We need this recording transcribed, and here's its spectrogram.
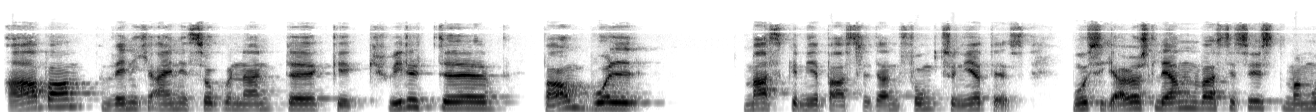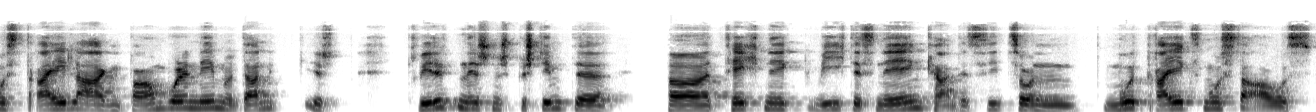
Aber wenn ich eine sogenannte gequillte Baumwollmaske mir bastel, dann funktioniert es. Muss ich erst lernen, was das ist. Man muss drei Lagen Baumwolle nehmen und dann ist Quilten ist eine bestimmte äh, Technik, wie ich das nähen kann. Das sieht so ein Dreiecksmuster aus.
